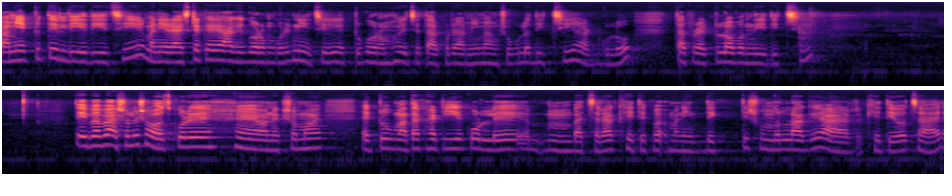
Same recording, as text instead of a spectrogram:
তো আমি একটু তেল দিয়ে দিয়েছি। মানে রাইসটাকে আগে গরম করে নিয়েছি, একটু গরম হয়েছে, তারপরে আমি মাংসগুলো দিচ্ছি, আটগুলো। তারপরে একটু লবণ দিয়ে দিচ্ছি। তো এইভাবে আসলে সহজ করে হ্যাঁ অনেক সময় একটু মাথা খাটিয়ে করলে বাচ্চারা খেতে মানে দেখতে সুন্দর লাগে আর খেতেও চায়।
